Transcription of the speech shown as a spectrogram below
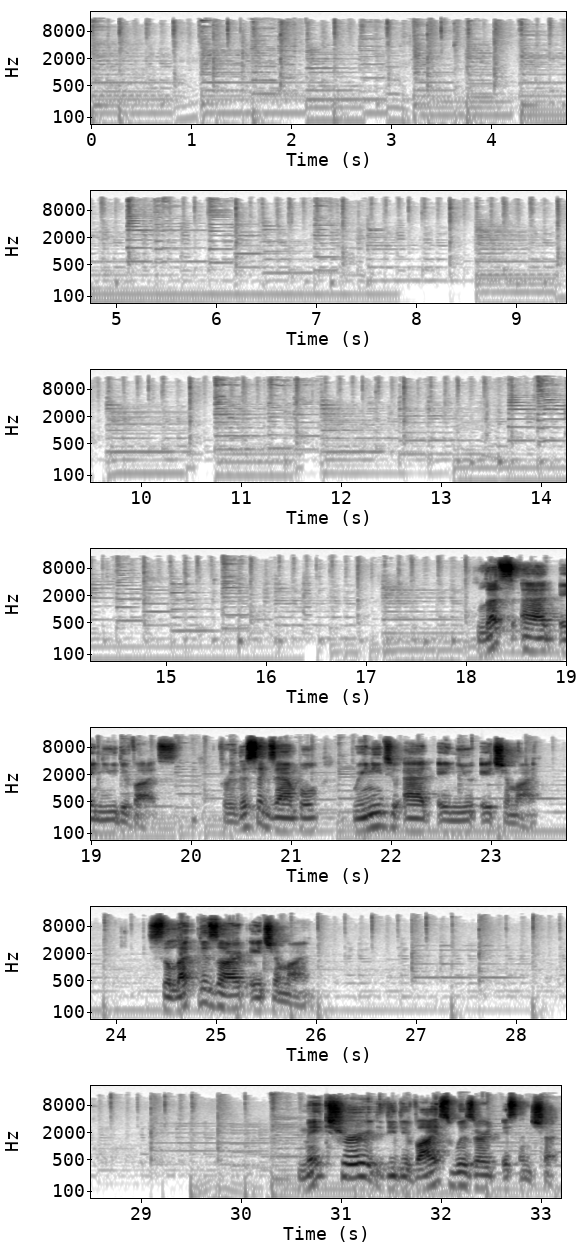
Let's add a new device. For this example, we need to add a new HMI. Select desired HMI. Make sure the device wizard is unchecked.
